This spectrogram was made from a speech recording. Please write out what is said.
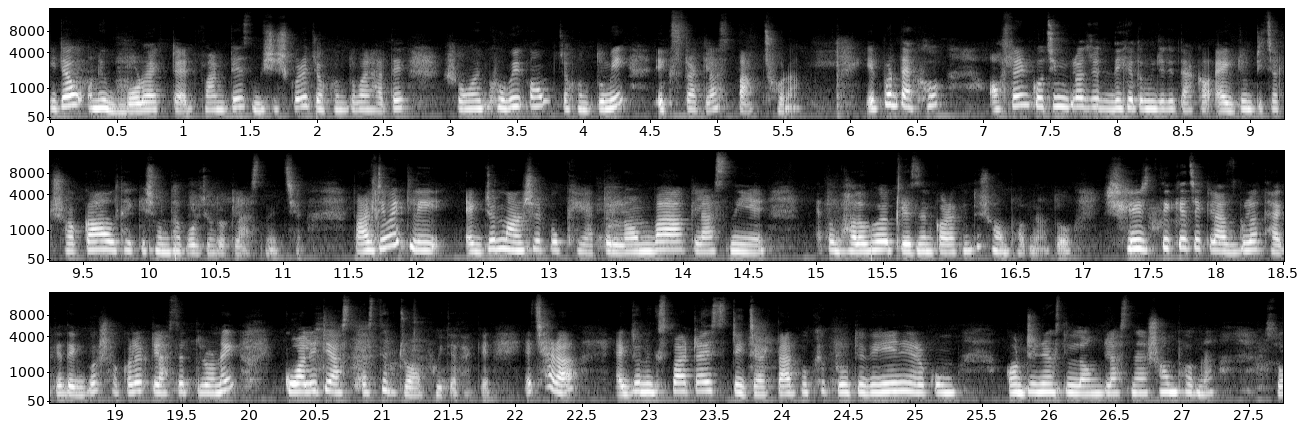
এটাও অনেক বড় একটা অ্যাডভান্টেজ বিশেষ করে যখন তোমার হাতে সময় খুবই কম, যখন তুমি এক্সট্রা ক্লাস পাচ্ছ না। এরপর দেখো অফলাইন কোচিংগুলো যদি দেখে তুমি যদি তাকাও, একজন টিচার সকাল থেকে সন্ধ্যা পর্যন্ত ক্লাস নিচ্ছে। তো আলটিমেটলি একজন মানুষের পক্ষে এত লম্বা ক্লাস নিয়ে এত ভালোভাবে প্রেজেন্ট করা কিন্তু সম্ভব না। তো শেষ দিকে যে ক্লাসগুলো থাকে, দেখব সকলের ক্লাসের তুলনায় কোয়ালিটি আস্তে আস্তে ড্রপ হইতে থাকে। এছাড়া একজন এক্সপার্টাইজ টিচার তার পক্ষে প্রতিদিন এরকম কন্টিনিউয়াসলি লং ক্লাস নেওয়া সম্ভব না। সো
